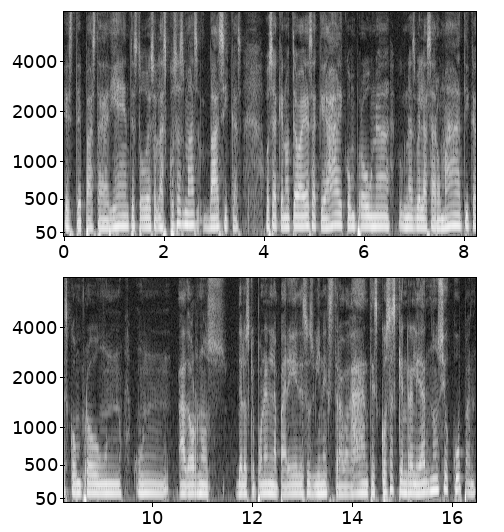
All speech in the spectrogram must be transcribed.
este, pasta de dientes, todo eso, las cosas más básicas. O sea, que no te vayas a que, ay, compro una, unas velas aromáticas, compro un, un adornos de los que ponen en la pared, esos bien extravagantes, cosas que en realidad no se ocupan.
